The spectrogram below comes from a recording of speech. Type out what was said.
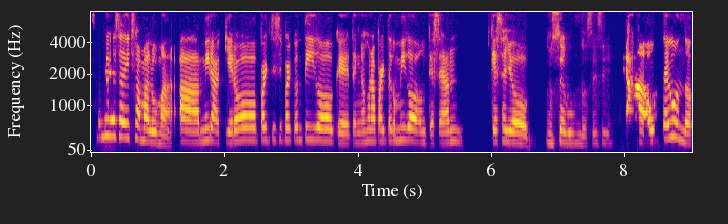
si me hubiese dicho a Maluma, ah, mira, quiero participar contigo, que tengas una parte conmigo, aunque sean, qué sé yo, Un segundo, sí, sí. ajá, un segundo,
